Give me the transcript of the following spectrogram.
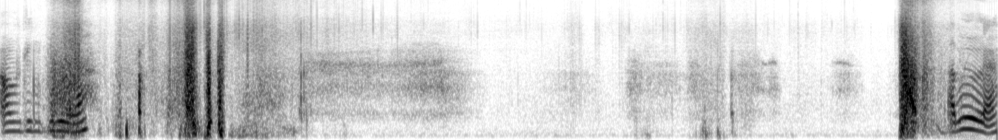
เอาจริงๆเหรอแป๊บนึงนะ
